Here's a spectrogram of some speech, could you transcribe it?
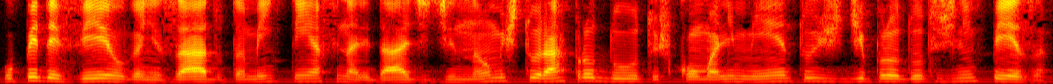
O PDV organizado também tem a finalidade de não misturar produtos como alimentos de produtos de limpeza.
